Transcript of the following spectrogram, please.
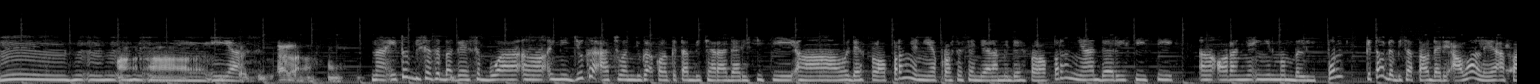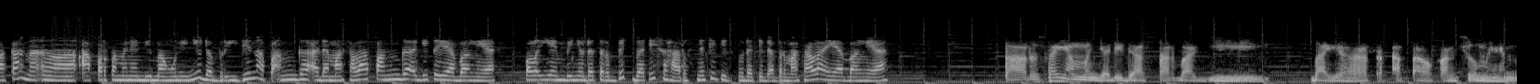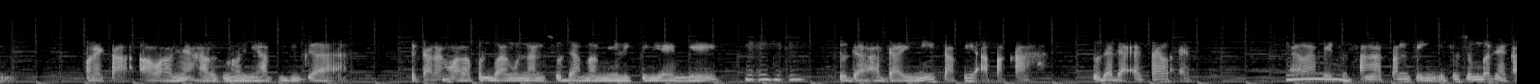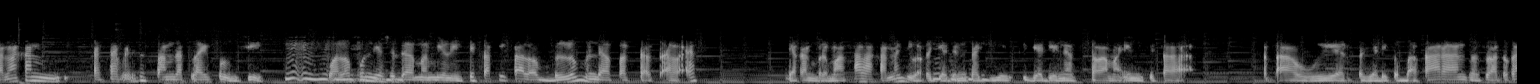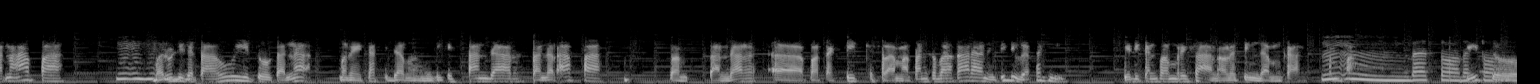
Hmm, hmm, hmm, hmm, hmm, Ah, hmm, iya. langsung. Nah, itu bisa sebagai sebuah eh, ini juga acuan juga kalau kita bicara dari sisi eh, developernya nih ya proses yang dialami developernya dari sisi eh, orang yang ingin membeli pun kita udah bisa tahu dari awal ya apakah eh, apartemen yang dibangun ini udah berizin apa enggak ada masalah apa enggak gitu ya bang ya. Kalau IMB-nya udah terbit berarti seharusnya sih tid- udah tidak bermasalah ya bang ya. Seharusnya yang menjadi dasar bagi buyer atau konsumen, mereka awalnya harus melihat juga. Sekarang walaupun bangunan sudah memiliki IMB, sudah ada ini, tapi apakah sudah ada SLF? SLF itu sangat penting, itu sumbernya. Karena kan SLF itu standar layak fungsi. Walaupun dia sudah memiliki, tapi kalau belum mendapat SLF, dia akan bermasalah karena juga kejadian kejadian yang selama ini kita ketahui terjadi kebakaran sesuatu karena apa? Baru diketahui itu karena mereka tidak memiliki standar. Standar apa? Standar eh, proteksi keselamatan kebakaran itu juga kan dijadikan pemeriksaan oleh tim damkar. Mm-mm, betul betul. Itu.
